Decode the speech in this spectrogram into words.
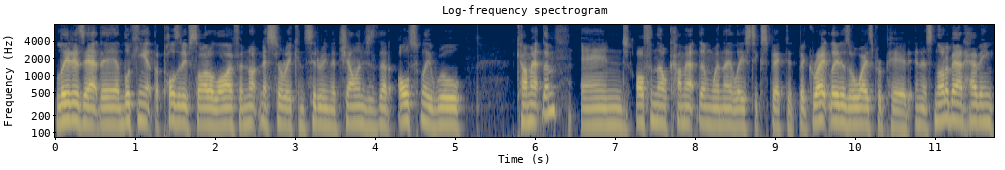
leaders out there looking at the positive side of life and not necessarily considering the challenges that ultimately will come at them, and often they'll come at them when they least expect it. But great leaders are always prepared, and it's not about having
